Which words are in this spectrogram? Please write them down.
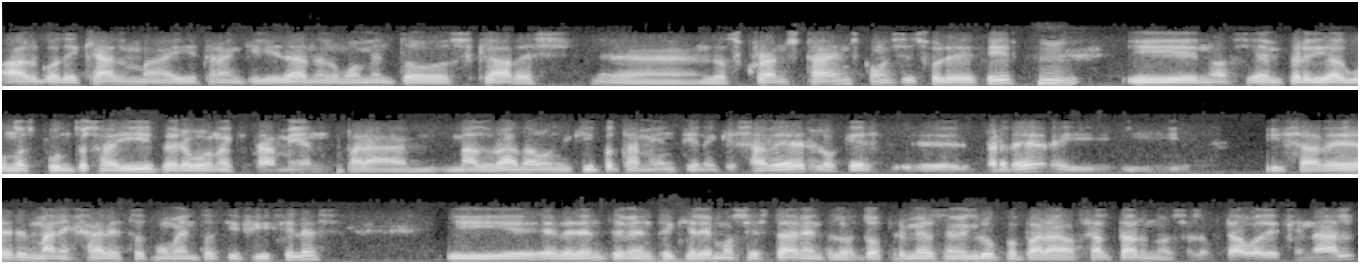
algo de calma y tranquilidad en los momentos claves, eh, en los crunch times, como se suele decir, mm. y nos han perdido algunos puntos ahí, pero bueno, que también para madurar a un equipo también tiene que saber lo que es eh, perder y, y, y saber manejar estos momentos difíciles y evidentemente queremos estar entre los dos primeros en el grupo para saltarnos al octavo de final,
